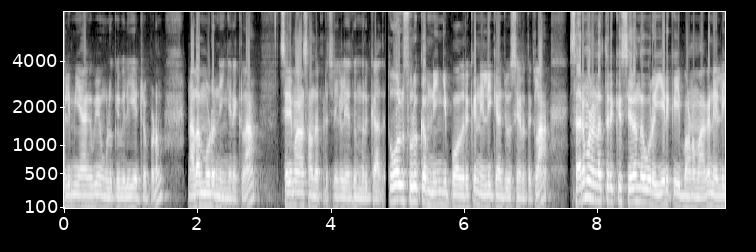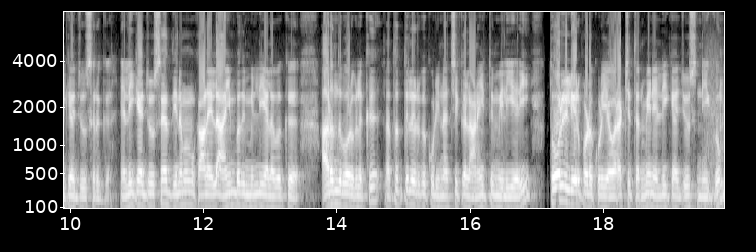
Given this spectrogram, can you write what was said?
எளிமையாகவே உங்களுக்கு வெளியேற்றப்படும். நலமுடன் நீங்கள் இருக்கலாம். செரிமான சார்ந்த பிரச்சனைகள் எதுவும் இருக்காது. தோல் சுருக்கம் நீங்கி போவதற்கு நெல்லிக்காய் ஜூஸ் எடுத்துக்கலாம். சரும நலத்திற்கு சிறந்த ஒரு இயற்கை பானமாக நெல்லிக்காய் ஜூஸ் இருக்குது நெல்லிக்காய் ஜூஸை தினமும் காலையில் ஐம்பது மில்லி அளவுக்கு அருந்துபவர்களுக்கு ரத்தத்தில் இருக்கக்கூடிய நச்சுக்கள் அனைத்தும் வெளியேறி தோலில் ஏற்படக்கூடிய வறட்சித்தன்மையை நெல்லிக்காய் ஜூஸ் நீக்கும்.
